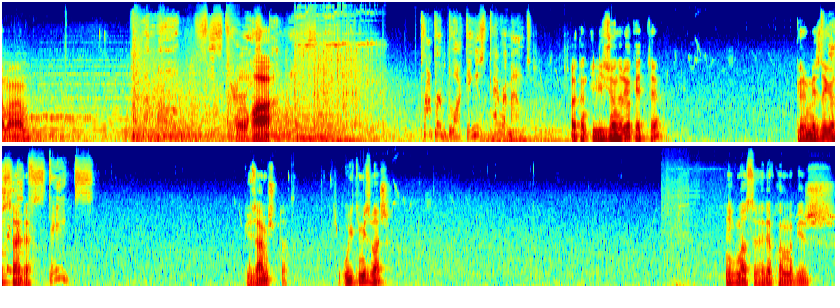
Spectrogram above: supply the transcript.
Tamam. Oha. Bakın illüzyonları yok etti. Görünmezde gösterdi. Güzelmiş bu da. Şimdi ultimiz var. Link Master hedef konuma bir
